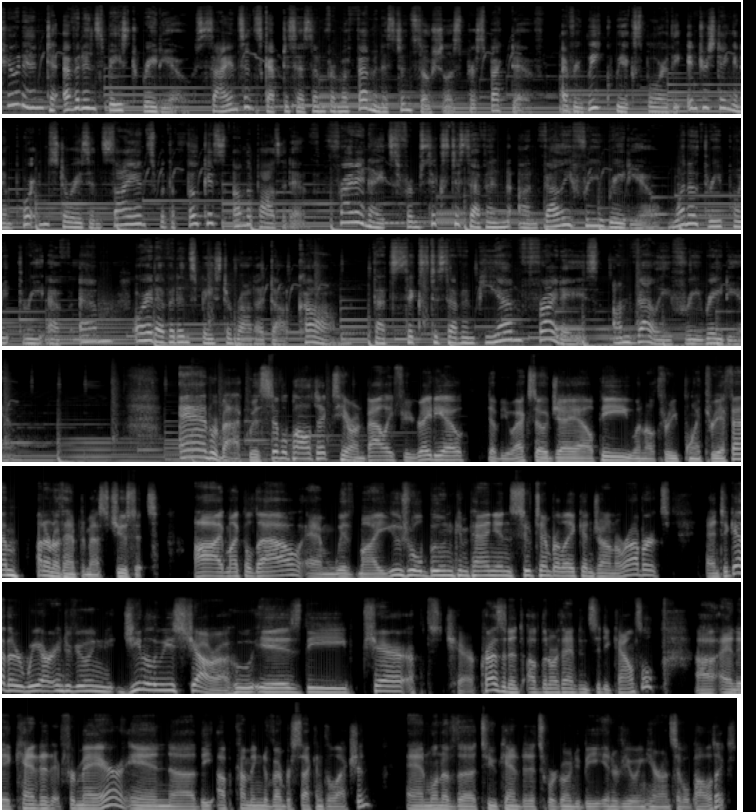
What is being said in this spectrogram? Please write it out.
Tune in to Evidence Based Radio Science and Skepticism from a Feminist and Socialist Perspective. Every week, we explore the interesting and important stories in science with a focus on the positive. Friday nights from 6 to 7 on Valley Free Radio 103.3 FM or at evidencebasederrata.com. That's 6 to 7 p.m. Fridays on Valley Free Radio. And we're back with Civil Politics here on Valley Free Radio. WXOJLP 103.3 FM out of Northampton, Massachusetts. I, Michael Dow, am with my usual boon companions, Sue Timberlake and John Roberts. And together we are interviewing Gina Louise Sciarra, who is the chair, chair, president of the Northampton City Council uh, and a candidate for mayor in uh, the upcoming November 2nd election. And one of the two candidates we're going to be interviewing here on civil politics.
